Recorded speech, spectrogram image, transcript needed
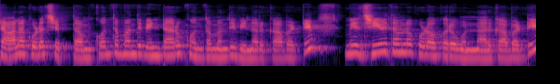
చాలా కూడా చెప్తాం. కొంతమంది వింటారు కొంతమంది వినరు. కాబట్టి మీ జీవితంలో కూడా ఒకరు ఉన్నారు కాబట్టి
